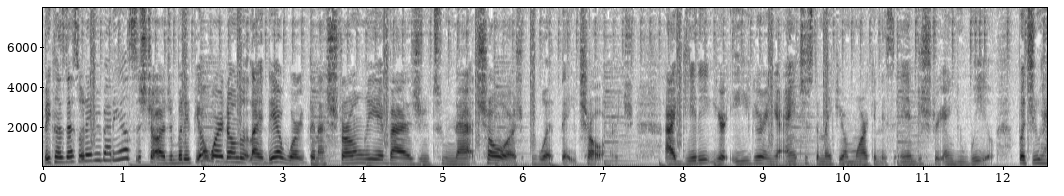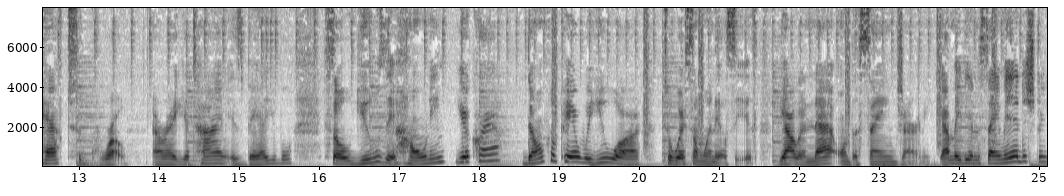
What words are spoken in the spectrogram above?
because that's what everybody else is charging. But if your work don't look like their work, then I strongly advise you to not charge what they charge. I get it. You're eager and you're anxious to make your mark in this industry, and you will. But you have to grow. All right, your time is valuable. So use it honing your craft. Don't compare where you are to where someone else is. Y'all are not on the same journey. Y'all may be in the same industry,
